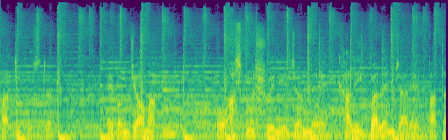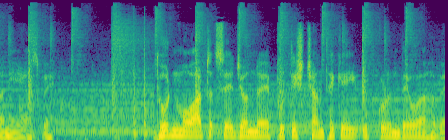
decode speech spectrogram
পাঠ্যপুস্তক এবং জমাপন ও অষ্টম শ্রেণির জন্য খালি ক্যালেন্ডারের পাতা নিয়ে আসবে। ধর্ম আর্টসের জন্য প্রতিষ্ঠান থেকেই উপকরণ দেওয়া হবে।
